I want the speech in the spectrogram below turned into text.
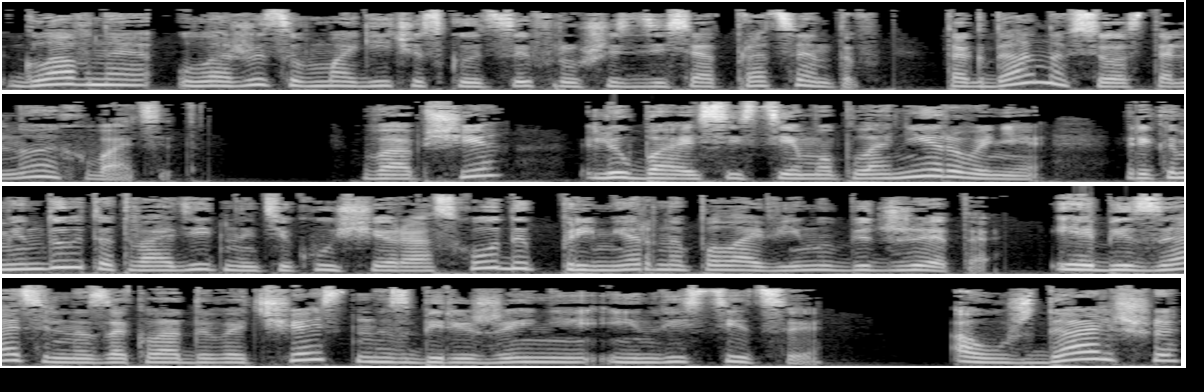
Главное – уложиться в магическую цифру 60%, тогда на все остальное хватит. Вообще, Любая система планирования рекомендует отводить на текущие расходы примерно половину бюджета и обязательно закладывать часть на сбережения и инвестиции. А уж дальше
